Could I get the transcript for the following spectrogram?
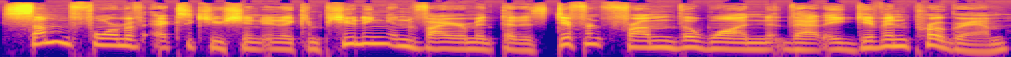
some form of execution in a computing environment that is different from the one that a given program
